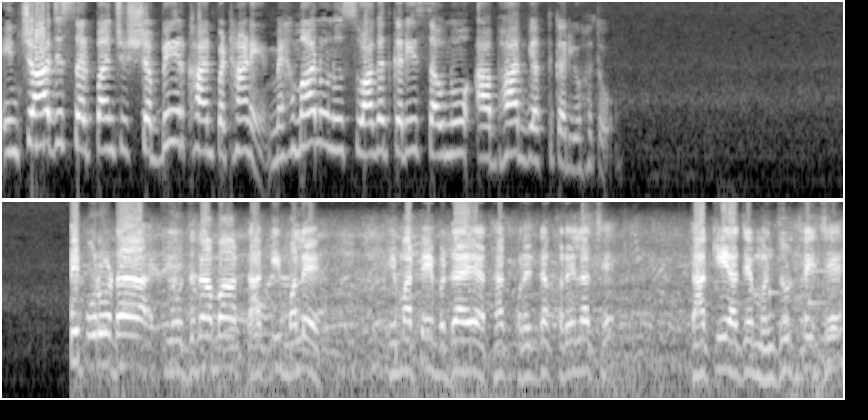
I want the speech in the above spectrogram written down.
ઇન્ચાર્જ સરપંચ શબ્બીર ખાન પઠાણે મહેમાનોનું સ્વાગત કરી સૌનો આભાર વ્યક્ત કર્યો હતો. પુરવઠા યોજનામાં ટાંકી મળે એ માટે બધાએ અથાગ પ્રયત્ન કરેલા છે. ટાંકી આજે મંજૂર થઈ છે.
